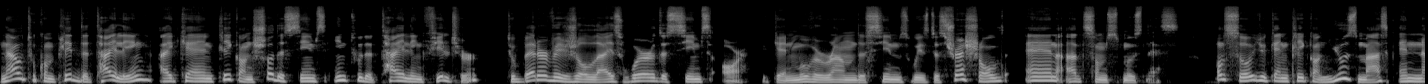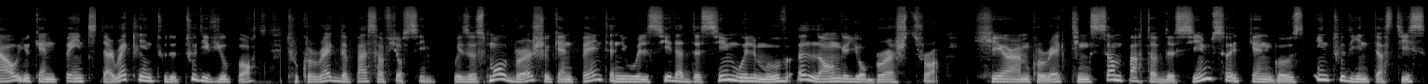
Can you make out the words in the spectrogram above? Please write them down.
now to complete the tiling, I can click on show the seams into the tiling filter to better visualize where the seams are. You can move around the seams with the threshold and add some smoothness. Also, you can click on Use Mask and now you can paint directly into the 2D viewport to correct the path of your seam. With a small brush, you can paint and you will see that the seam will move along your brush stroke. Here I'm correcting some part of the seam so it can go into the interstice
